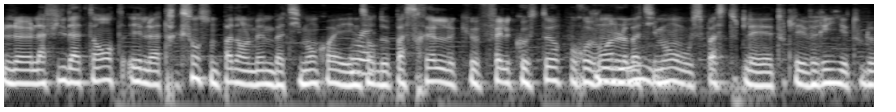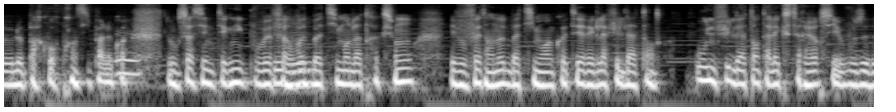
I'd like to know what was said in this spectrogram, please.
le- la file d'attente et l'attraction sont pas dans le même bâtiment, quoi. Il y a une Ouais. sorte de passerelle que fait le coaster pour rejoindre le Mm. bâtiment où se passent toutes les, toutes les vrilles et tout le, le parcours principal, quoi. Mm. Donc ça c'est une technique, vous pouvez faire Mhm. votre bâtiment de l'attraction et vous faites un autre bâtiment à côté avec la file d'attente. quoi. Ou une file d'attente à l'extérieur si vous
